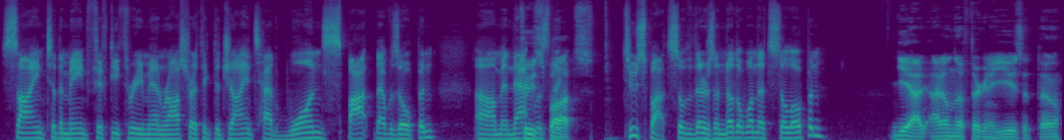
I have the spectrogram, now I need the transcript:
Signed to the main 53 man roster. I think the Giants had one spot that was open. Um, and that Two was the- spots. Two spots. So there's another one that's still open. yeah, I, I don't know if they're going to use it though.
